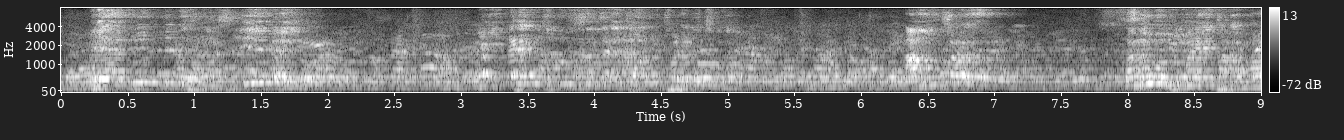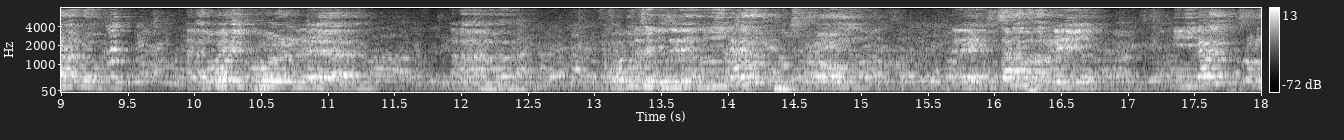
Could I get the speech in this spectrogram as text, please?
things. Even. I'm sure some of you might have heard of a boy called uh, uh, his name? He jumped from. He jumped from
